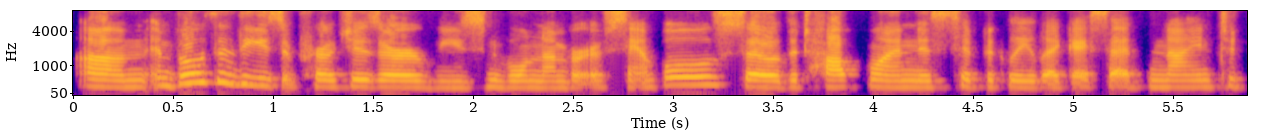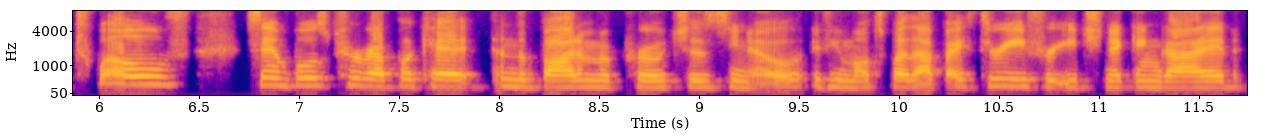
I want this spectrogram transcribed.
Um, and both of these approaches are a reasonable number of samples. So the top one is typically, like I said, nine to 12 samples per replicate. And the bottom approach is, you know, if you multiply that by three for each nicking guide,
